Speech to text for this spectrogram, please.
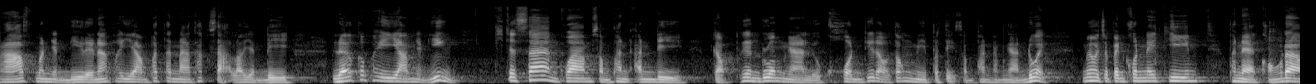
ราฟมันอย่างดีเลยนะ พยายามพัฒนาทักษะเราอย่างดี แล้วก็พยายามอย่างยิ่ง ที่จะสร้างความสัมพันธ์อันดีกับเพื่อนร่วมงานหรือคนที่เราต้องมีปฏิสัมพันธ์ทำงานด้วย ไม่ว่าจะเป็นคนในทีม แผนกของเรา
